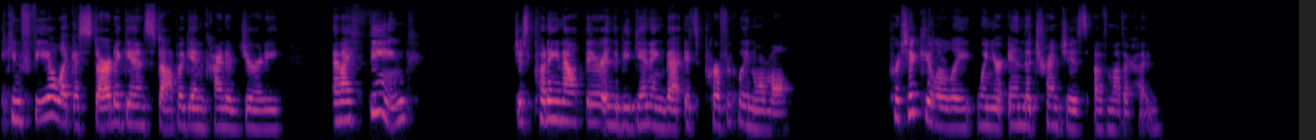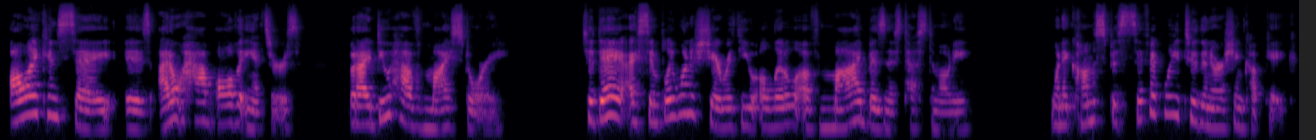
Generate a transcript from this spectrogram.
It can feel like a start again, stop again kind of journey. And I think just putting it out there in the beginning that it's perfectly normal, particularly when you're in the trenches of motherhood all I can say is I don't have all the answers, but I do have my story. Today, I simply want to share with you a little of my business testimony when it comes specifically to the Nourishing Cupcake,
